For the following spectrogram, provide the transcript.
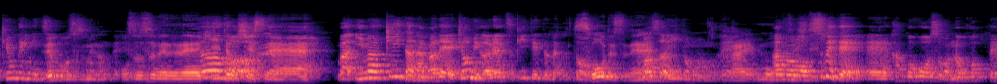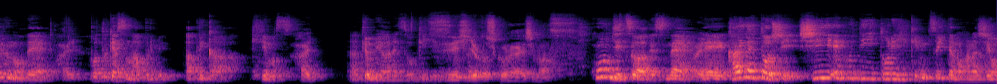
基本的に全部おすすめなんで。おすすめでね、聞いてほしいですね。まあ、今聞いた中で、興味があるやつ聞いていただくと、そうですね。まずはいいと思うので、はい、もう、あの、すべて、えー過去放送は残ってるので、はい。ポッドキャストのアプリ、アプリから聞けます。はい。あ興味があるやつを聞いてみてくださいぜひよろしくお願いします。本日はですね、はいえー海外投資 CFD 取引についてのお話を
